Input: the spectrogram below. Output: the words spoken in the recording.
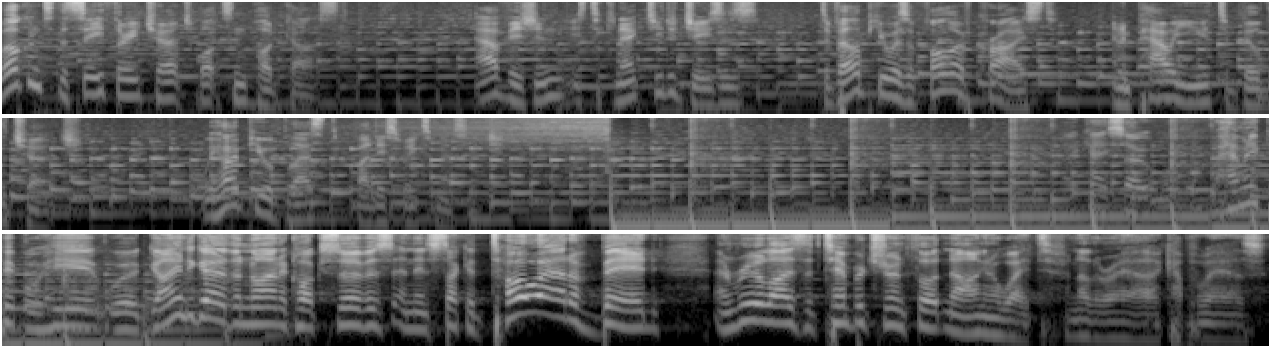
Welcome to the C3 Church Watson podcast. Our vision is to connect you to Jesus, develop you as a follower of Christ, and empower you to build the church. We hope you are blessed by this week's message. Okay, so how many people here were going to go to the nine o'clock service and then stuck a toe out of bed and realized the temperature and thought, no, I'm going to wait another hour, a couple of hours?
